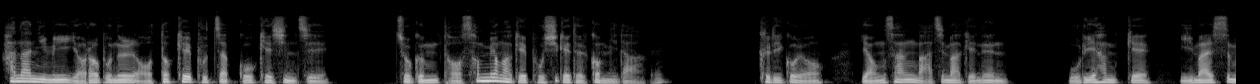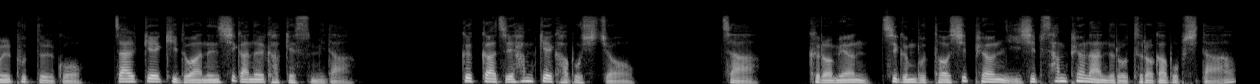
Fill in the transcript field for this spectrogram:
하나님이 여러분을 어떻게 붙잡고 계신지 조금 더 선명하게 보시게 될 겁니다. 그리고요, 영상 마지막에는 우리 함께 이 말씀을 붙들고 짧게 기도하는 시간을 갖겠습니다. 끝까지 함께 가보시죠. 자, 그러면 지금부터 시편 23편 안으로 들어가 봅시다.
